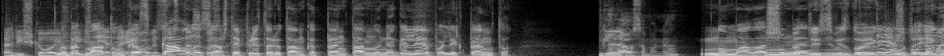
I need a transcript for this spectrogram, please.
ta ryškioji. Na bet matom, kas gaunasi. taškus. Aš tai pritariu tam, kad penktam nu negali palikti penkto. Geriausia mane. Nu man aš... Nu, bet tu įsivaizduoji, Tai jeigu aš būtų, jeigu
